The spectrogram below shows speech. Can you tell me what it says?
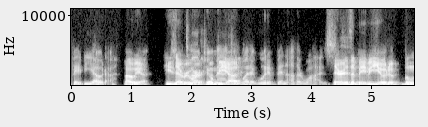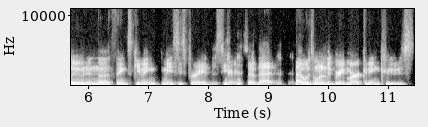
baby yoda. Oh yeah. He's everywhere. He'll be out what it would have been otherwise. There is a baby yoda balloon in the thanksgiving macy's parade this year. So that that was one of the great marketing coups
